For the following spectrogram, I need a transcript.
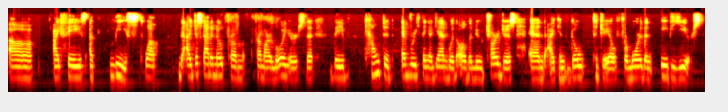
uh, I face at least well. I just got a note from from our lawyers that they've counted everything again with all the new charges, and I can go to jail for more than 80 years.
